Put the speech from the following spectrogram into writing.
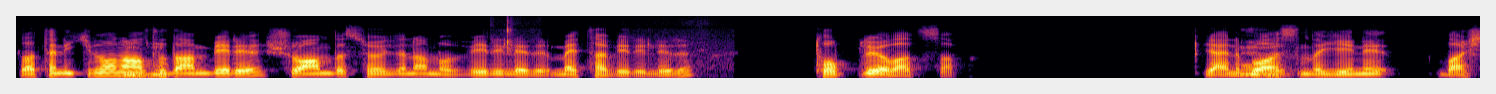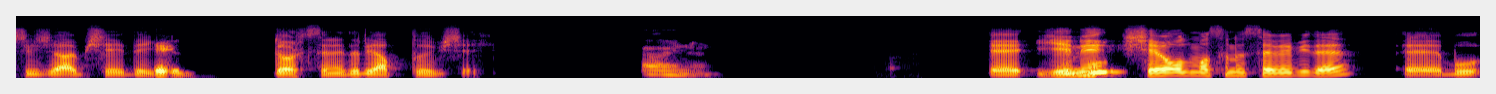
zaten 2016'dan beri şu anda söylenen o verileri, meta verileri topluyor WhatsApp. Yani bu Evet. aslında yeni başlayacağı bir şey değil. 4 senedir yaptığı bir şey. Aynen. E, yeni bu- şey olmasının sebebi de e, bu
